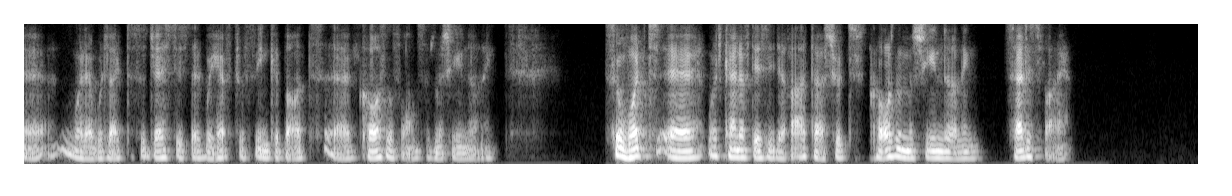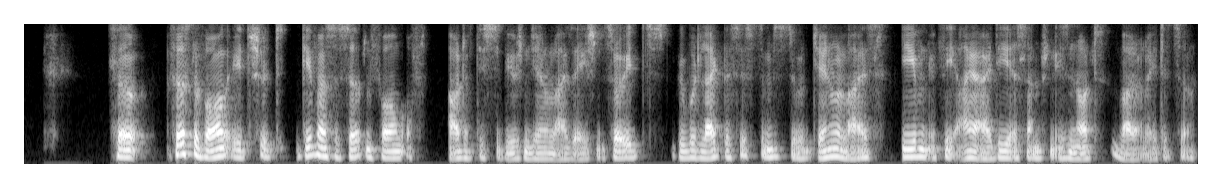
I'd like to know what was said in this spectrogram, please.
uh, what I would like to suggest is that we have to think about uh, causal forms of machine learning. So what, uh, what kind of desiderata should causal machine learning satisfy? So first of all, it should give us a certain form of out of distribution generalization. So it we would like the systems to generalize even if the IID assumption is not violated. So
